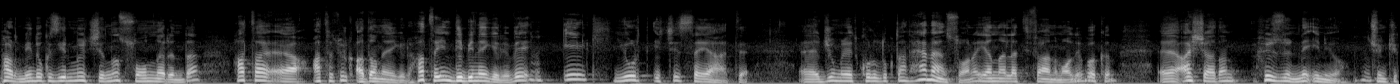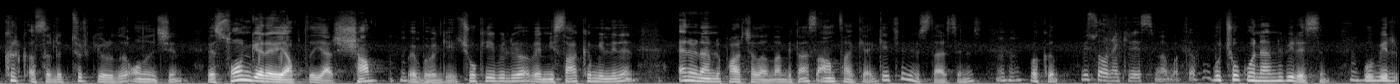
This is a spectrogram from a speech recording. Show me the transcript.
pardon 1923 yılının sonlarında Hatay e, Atatürk Adana'ya geliyor. Hatay'ın dibine geliyor ve ilk yurt içi seyahati e, Cumhuriyet kurulduktan hemen sonra yanına Latife Hanım alıyor. Bakın aşağıdan hüzünle iniyor. Çünkü 40 asırlık Türk yurdu onun için ve son görev yaptığı yer Şam ve bölgeyi çok iyi biliyor ve Misak-ı Milli'nin en önemli parçalarından bir tanesi Antakya. Geçelim isterseniz. Hı hı. Bakın. Bir sonraki resme bakalım. Bu çok önemli bir resim. Hı hı. Bu bir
